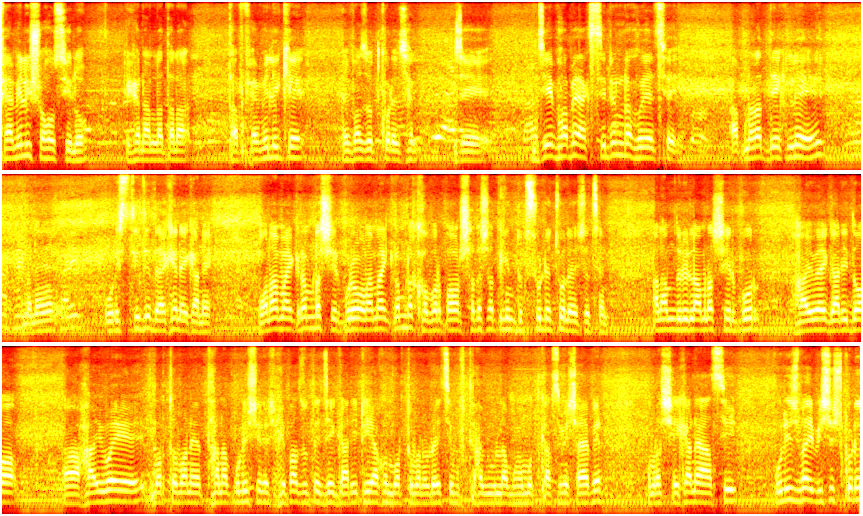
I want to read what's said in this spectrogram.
ফ্যামিলি সহ ছিল, এখানে আল্লাহ তালা তার ফ্যামিলিকে হেফাজত করেছেন যে যেভাবে অ্যাক্সিডেন্টটা হয়েছে, আপনারা দেখলে মানে পরিস্থিতি দেখেন এখানে। ওনামা ইকরামরা শেরপুরে ওনামা ইকরামরা খবর পাওয়ার সাথে সাথে কিন্তু ছুটে চলে এসেছেন। আলহামদুলিল্লাহ আমরা শেরপুর হাইওয়ে গাড়ি দেওয়া হাইওয়ে বর্তমানে থানা পুলিশের হেফাজতে যে গাড়িটি এখন বর্তমানে রয়েছে, মুফতি হাবিবুল্লাহ মোহাম্মদ কাসিমি সাহেবের, আমরা সেখানে আছি। পুলিশ ভাই বিশেষ করে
